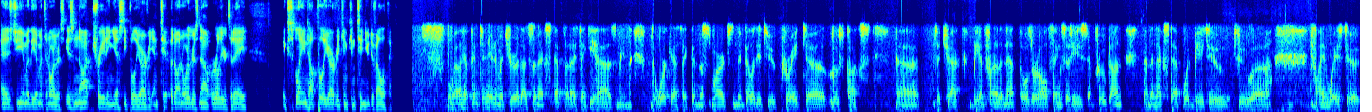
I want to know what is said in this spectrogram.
as GM of the Edmonton Oilers is not trading Jesse Puljujarvi. And Tippett on Oilers now earlier today explained how Puljujarvi can continue developing. Well, he'll continue to mature. That's the next step that I think he has. I mean, the work ethic and the smarts and the ability to create uh, loose pucks, uh, to check, be in front of the net. Those are all things that he's improved on. And the next step would be to to uh, find ways to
